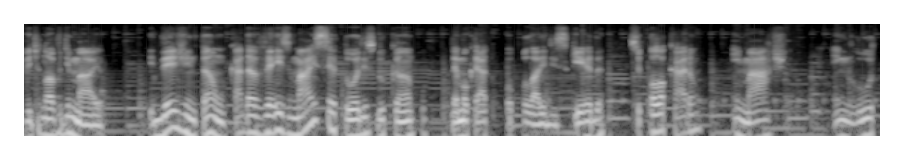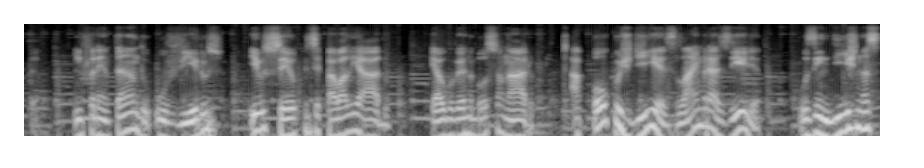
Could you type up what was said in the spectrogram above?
29 de maio. E desde então, cada vez mais setores do campo democrático popular e de esquerda se colocaram em marcha, em luta, enfrentando o vírus e o seu principal aliado, que é o governo Bolsonaro. Há poucos dias, lá em Brasília, os indígenas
